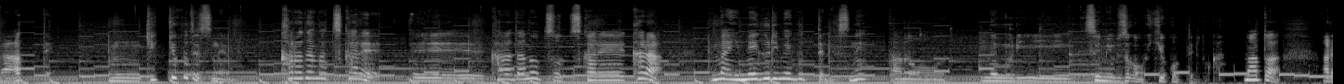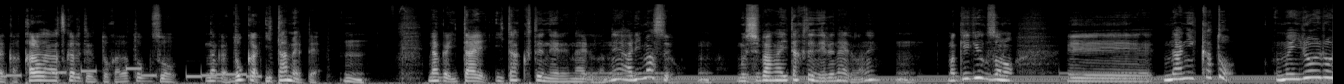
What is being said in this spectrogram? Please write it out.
があって、うん、結局ですね、体が疲れ、えー体の疲れから、まあ、巡り巡ってですね、あの、眠り、睡眠不足が引き起こってるとか。まあ、あとは、あれか、体が疲れてるとかだと、そう、なんかどっか痛めて、うん。なんか痛い、痛くて寝れないとかね、ありますよ。うん。虫歯が痛くて寝れないとかね。うん。まあ、結局その、えー、何かと、まあ、いろいろ、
